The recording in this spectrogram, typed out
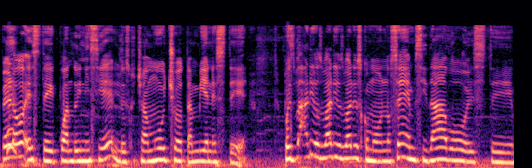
Pero este, cuando inicié, lo escuchaba mucho, también este, pues varios, varios, varios, como, no sé, MC Davo, este,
